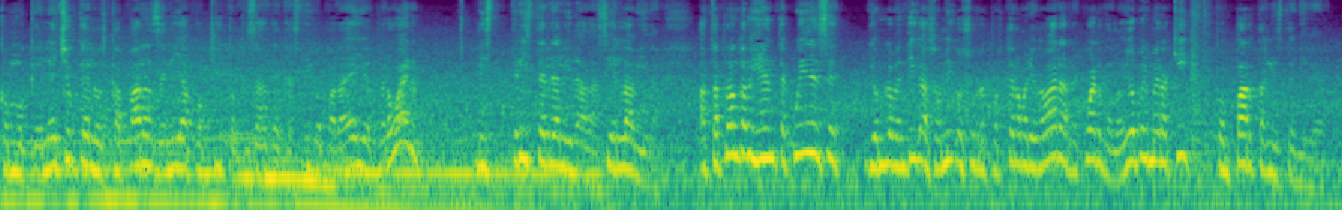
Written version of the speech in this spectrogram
como que el hecho que los caparan sería poquito, quizás de castigo para ellos, pero bueno, triste realidad, así es la vida. Hasta pronto mi gente, cuídense, Dios me lo bendiga, a su amigo, su reportero Mario Guevara, recuérdenlo, yo primero aquí, compartan este video.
